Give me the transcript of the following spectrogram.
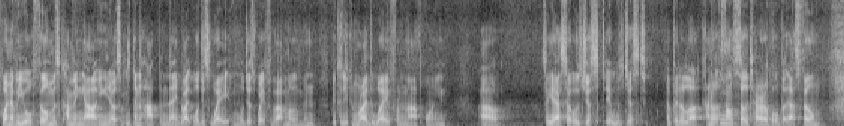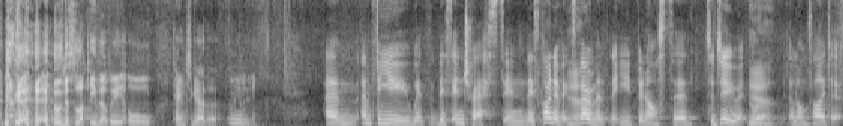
Whenever your film is coming out and you know something's going to happen, then you're like, well, just wait, and we'll just wait for that moment because you can ride the wave from that point out. So yeah, so it was just it was just a bit of luck. I know it sounds so terrible, but that's film. it was just lucky that we all came together, really. Um, and for you, with this interest in this kind of experiment that you'd been asked to, to do on- alongside it.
